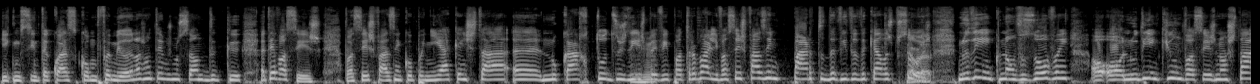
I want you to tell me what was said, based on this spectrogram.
e que me sinta quase como família. Nós não temos noção de que, até vocês, vocês fazem companhia a quem está ah, no carro todos os dias para vir para o trabalho e vocês fazem parte da vida daquelas pessoas. verdade. no dia em que não vos ouvem, ou, ou no dia em que um de vocês não está,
